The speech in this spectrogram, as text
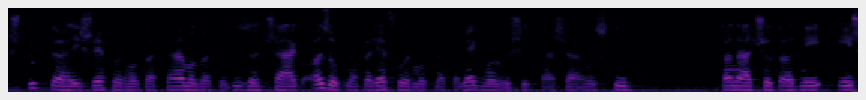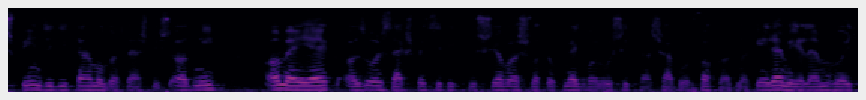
strukturális reformokat támogató bizottság azoknak a reformoknak a megvalósításához tud tanácsot adni és pénzügyi támogatást is adni, amelyek az ország specifikus javaslatok megvalósításából fakadnak. Én remélem, hogy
